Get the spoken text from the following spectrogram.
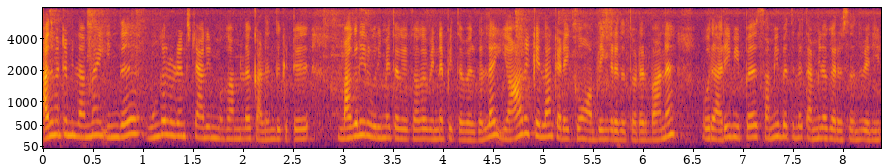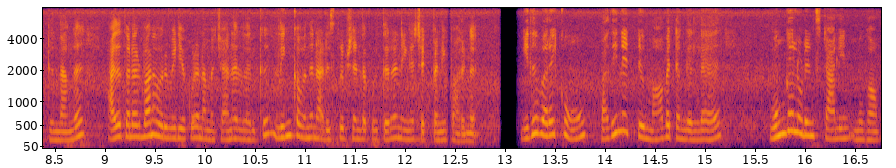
அது மட்டும் இல்லாமல் இந்த உங்களுடன் ஸ்டாலின் முகாமில் கலந்துக்கிட்டு மகளிர் உரிமை தொகைக்காக விண்ணப்பித்தவர்களில் யாருக்கெல்லாம் கிடைக்கும் அப்படிங்கிறது தொடர்பான ஒரு அறிவிப்பை சமீபத்தில் தமிழக அரசு வந்து வெளியிட்டிருந்தாங்க. அது தொடர்பான ஒரு வீடியோ கூட நம்ம சேனலில் இருக்குது லிங்க்கை வந்து நான் டிஸ்கிரிப்ஷனில் கொடுத்துறேன். நீங்கள் செக் பண்ணி பாருங்கள் இது வரைக்கும் பதினெட்டு மாவட்டங்களில் உங்களுடன் ஸ்டாலின் முகாம்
